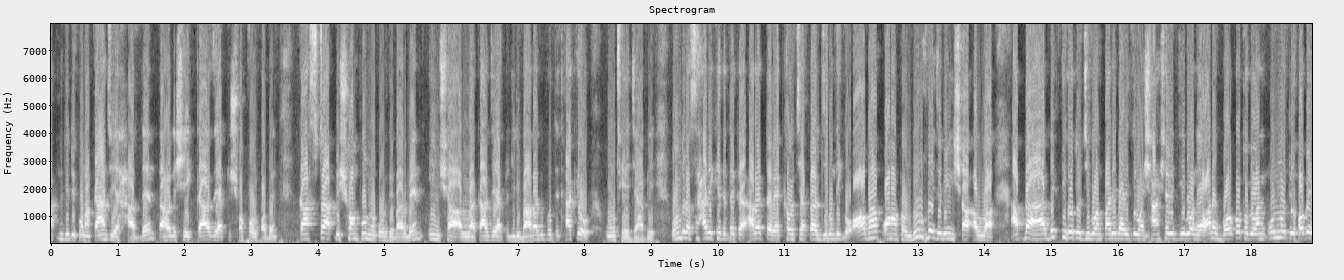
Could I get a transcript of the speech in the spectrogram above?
আপনি যদি কোনো কাজে হাত দেন, তাহলে সেই কাজে আপনি সফল হবেন। কাজটা আপনি সম্পূর্ণ করতে পারবেন। ইনশা আল্লাহ কাজে আপনি যদি বাধা বিপত্তি থাকেও উঠে যাবে। বন্ধুরা, সাহারি খেতে থেকে আরও একটা ব্যাখ্যা হচ্ছে, আপনার জীবন থেকে অভাব, অনটন দূর হয়ে যাবে ইনশা আল্লাহ আপনার ব্যক্তিগত জীবন, পারিবারিক জীবন, সাংসারিক জীবনে অনেক বরকত হবে, অনেক উন্নতি হবে,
